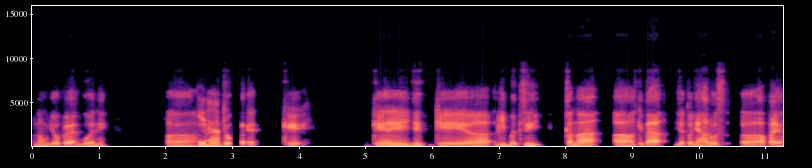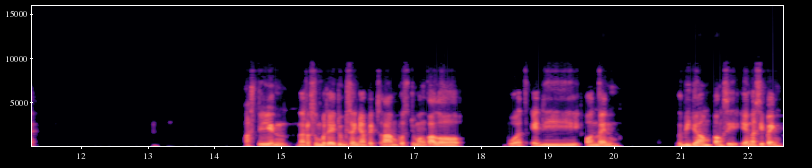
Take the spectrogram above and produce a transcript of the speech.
penanggung jawabnya gue nih Eh, Iya. itu kayak kayak kayak kayak ribet sih. Karena eh, kita jatuhnya harus eh, apa ya? Pastiin narasumbernya itu bisa nyampe ke kampus. Cuma kalau buat Edi online lebih gampang sih. Ya nggak sih Peng?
